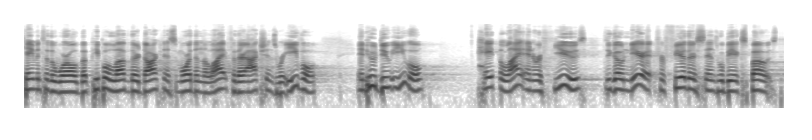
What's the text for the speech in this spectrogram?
came into the world, but people love their darkness more than the light, for their actions were evil. And who do evil hate the light and refuse to go near it for fear their sins will be exposed.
